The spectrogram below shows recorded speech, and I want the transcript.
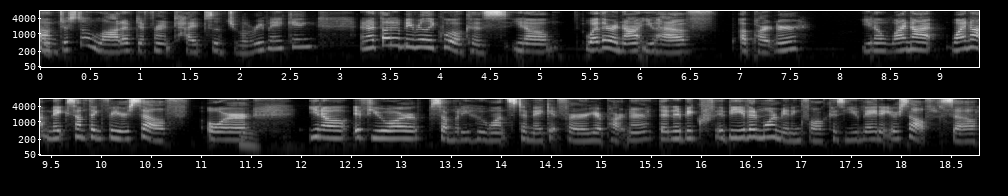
um, just a lot of different types of jewelry making. And I thought it would be really cool because, you know, whether or not you have a partner, you know, why not why not make something for yourself? Or you know, if you're somebody who wants to make it for your partner, then it'd be it'd be even more meaningful because you made it yourself. So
